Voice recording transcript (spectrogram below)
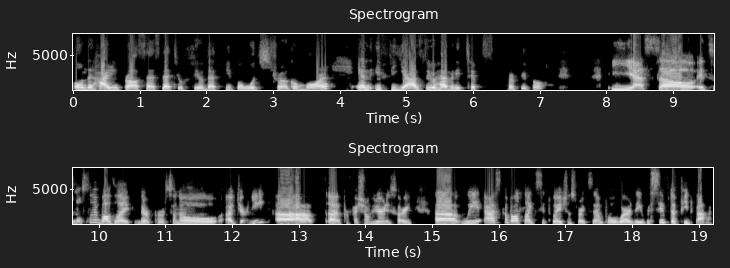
on the hiring process that you feel that people would struggle more? And if yes, do you have any tips for people? Yes, so it's mostly about like their personal uh, journey, uh, uh, professional journey. Sorry, uh, we ask about like situations, for example, where they received the feedback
